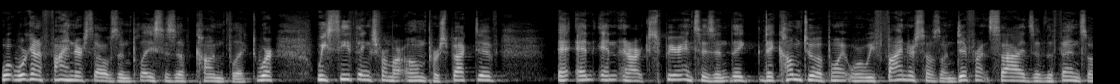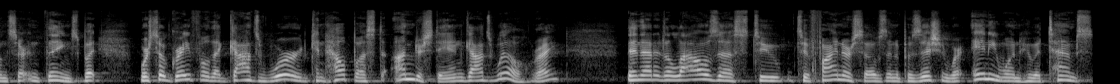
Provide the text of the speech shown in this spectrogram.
we're going to find ourselves in places of conflict where we see things from our own perspective and, and, and, our experiences, and they, they come to a point where we find ourselves on different sides of the fence on certain things. But we're so grateful that God's word can help us to understand God's will, right? And that it allows us to, to find ourselves in a position where anyone who attempts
